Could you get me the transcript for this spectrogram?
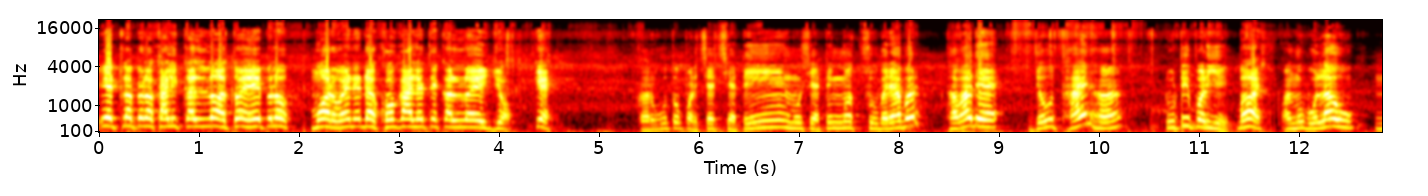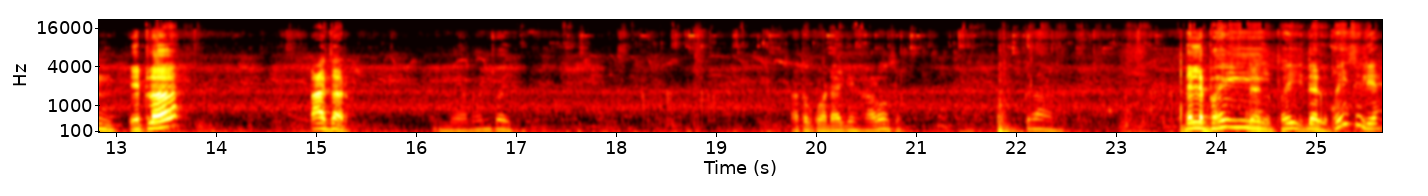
એટલો પેલો ખાલી કલ્લો હતો એ પેલો મોરવાઈને ડખો ગાલે તે કલ્લો એ ગયો. કે? કરવું તો પડશે સેટિંગ હું સેટિંગમાં જ છું બરાબર? થવા દે. જેવું થાય ને હા. તૂટી પડીએ. બસ. અને હું બોલાવું. એટલે હાજર આ તો ગોડાજી હાળો છે. પેલા દલભાઈ. ભાઈ દલ છે લ્યા?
